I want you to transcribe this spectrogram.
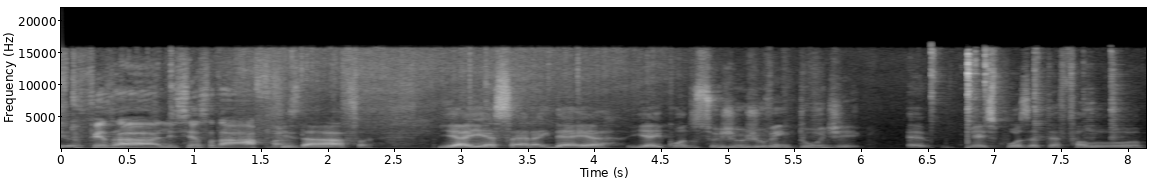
Sim, tu fez a licença da AFA. fiz da AFA e aí essa era a ideia. E aí quando surgiu Juventude, é, minha esposa até falou,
